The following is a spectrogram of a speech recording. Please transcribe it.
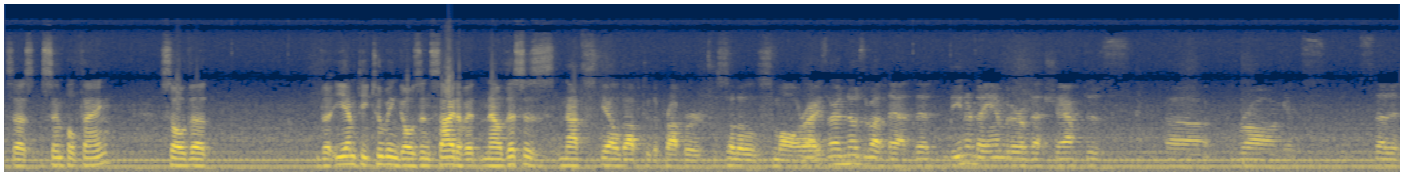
It says simple thing. So the the EMT tubing goes inside of it. Now this is not scaled up to the proper. It's a little small, right? So I have notes about that. That the inner diameter of that shaft is uh, wrong. It's set at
